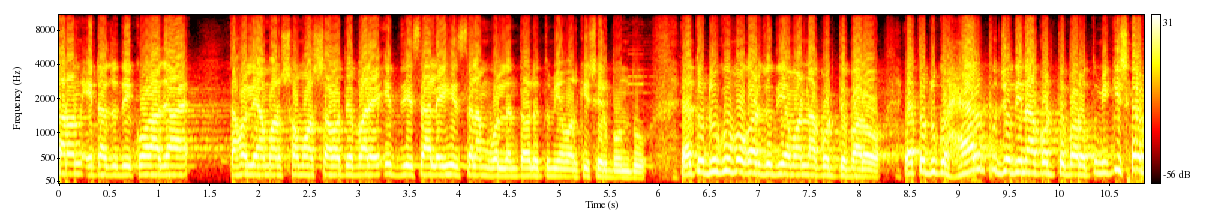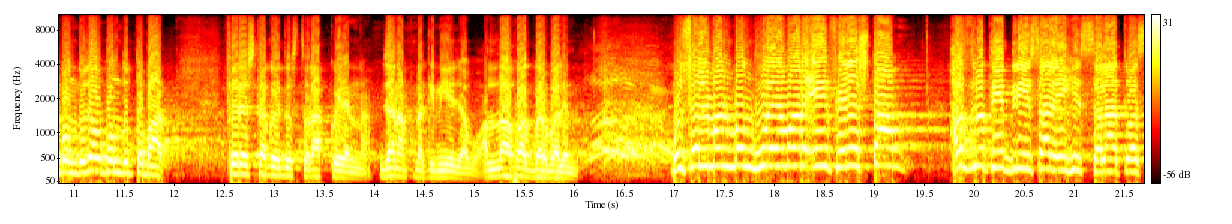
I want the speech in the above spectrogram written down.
কারণ এটা যদি করা যায়, তাহলে আমার সমস্যা হতে পারে। ইদ্রিস আলাইহিস সালাম বললেন, তাহলে তুমি আমার কিসের বন্ধু? এতটুকু উপকার যদি আমার না করতে পারো, এতটুকু হেল্প যদি না করতে পারো, তুমি কিসের বন্ধু? যাও বন্ধুত্ব বাদ ফেরেশতা কই দোস্ত, রাগ করেন না জান আপনাকে নিয়ে যাব। আল্লাহু আকবার বলেন। মুসলমান বন্ধুরে, আমার এই ফেরেশতা হযরত ইদ্রিস ওয়াস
